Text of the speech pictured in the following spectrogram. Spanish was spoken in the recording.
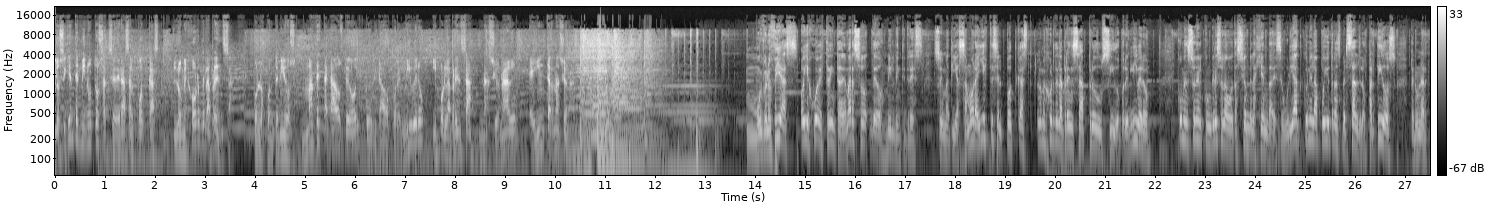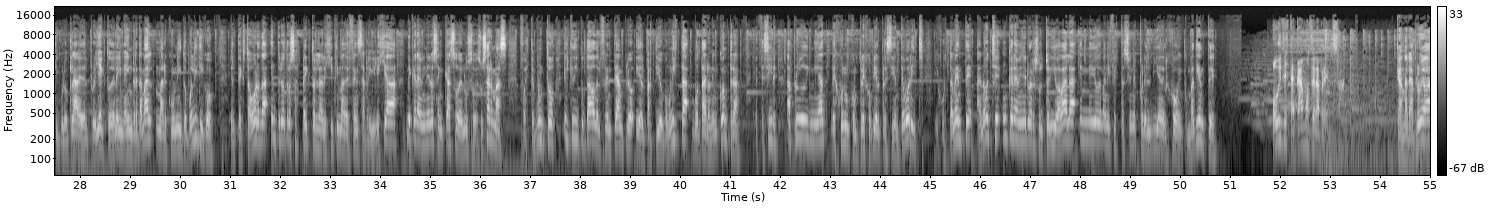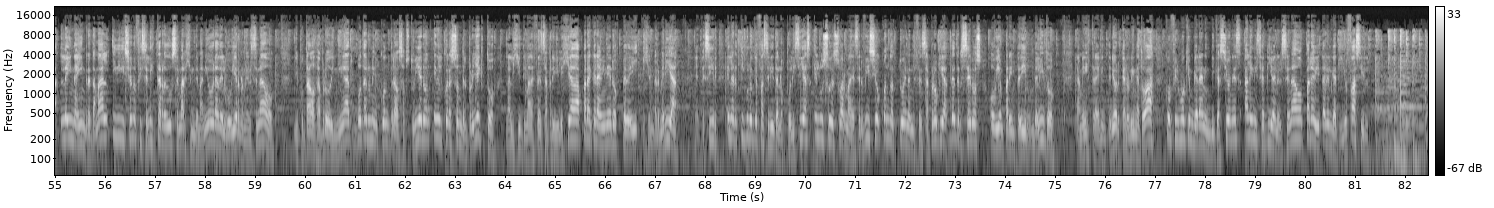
En los siguientes minutos accederás al podcast Lo mejor de la prensa, con los contenidos más destacados de hoy publicados por el libro y por la prensa nacional e internacional. Muy buenos días, hoy es jueves 30 de marzo de 2023. Soy Matías Zamora y este es el podcast Lo mejor de la prensa producido por el Libero comenzó en el Congreso la votación de la agenda de seguridad con el apoyo transversal de los partidos, pero un artículo clave del proyecto de ley Naín Retamal marcó un hito político. El texto aborda, entre otros aspectos, la legítima defensa privilegiada de carabineros en caso del uso de sus armas. Fue este punto el que diputados del Frente Amplio y del Partido Comunista votaron en contra, es decir, a prueba de dignidad dejó en un complejo pie al presidente Boric, y justamente anoche un carabinero resultó herido a bala en medio de manifestaciones por el Día del Joven Combatiente. Hoy destacamos de la prensa. Cámara aprueba, ley Naín Retamal y división oficialista reduce margen de maniobra del gobierno en el Senado. Diputados de Apro Dignidad votaron en contra o se abstuvieron en el corazón del proyecto, la legítima defensa privilegiada para carabineros, PDI y gendarmería. Es decir, el artículo que facilita a los policías el uso de su arma de servicio cuando actúen en defensa propia de terceros o bien para impedir un delito. La ministra del Interior, Carolina Toá, confirmó que enviarán indicaciones a la iniciativa en el Senado para evitar el gatillo fácil.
